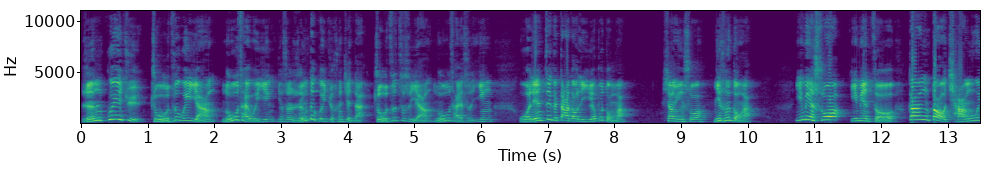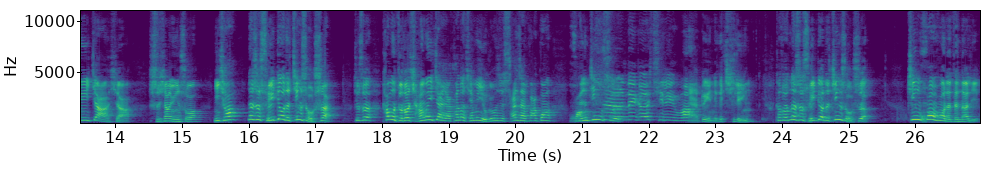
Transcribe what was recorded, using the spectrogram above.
人规矩，主子为阳，奴才为阴。就是人的规矩很简单，主子就是阳，奴才是阴。我连这个大道理也不懂吗？”湘云说：“你很懂啊。”一面说一面走，刚到蔷薇架下，史湘云说：“你瞧，那是谁掉的金首饰？就是他们走到蔷薇架下，看到前面有个东西闪闪发光，黄金是那个麒麟吗？哎，对，那个麒麟。他说那是谁掉的金首饰？金晃晃的在那里。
